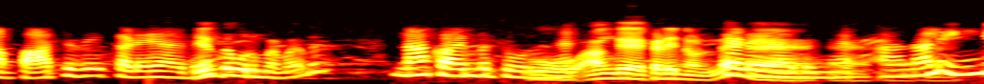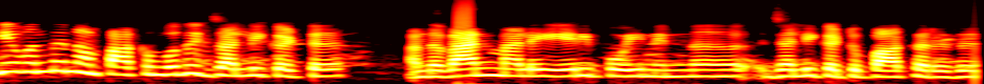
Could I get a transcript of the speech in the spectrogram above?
நான் பார்த்ததே கிடையாது. எந்த ஊர் மேம் அது? நான் ஓ கோயம்புத்தூருங்க அங்க கிடையாதுங்க. அதனால இங்க வந்து நான் பார்க்கும்போது ஜல்லிக்கட்டு அந்த வேன் மேல ஏறி போய் நின்னு ஜல்லிக்கட்டு பாக்குறது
